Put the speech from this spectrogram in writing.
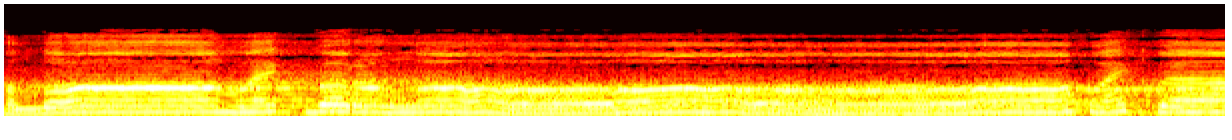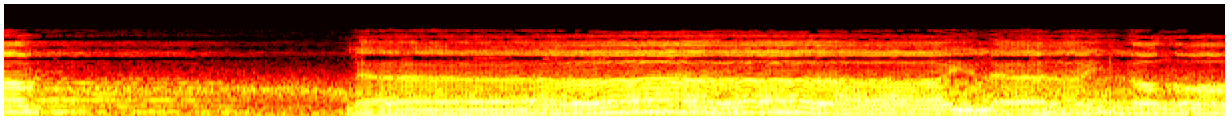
Allahu akbar Allah أكبر لا إله إلا الله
